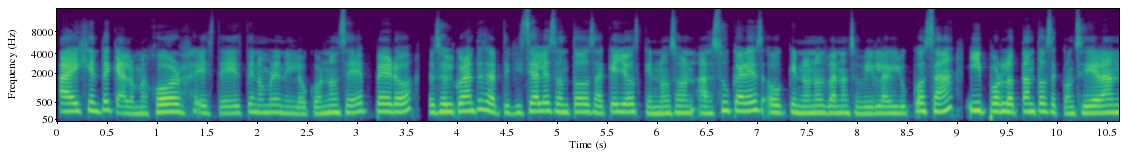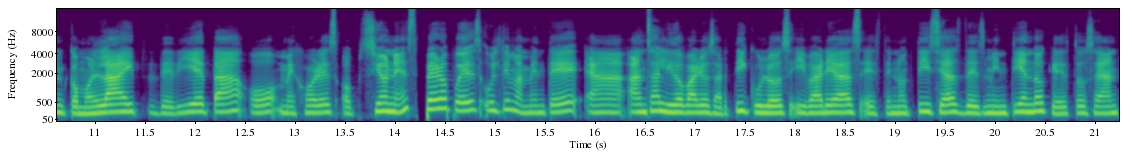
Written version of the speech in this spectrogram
hay gente que a lo mejor este, este nombre ni lo conoce, pero los edulcorantes artificiales son todos aquellos que no son azúcares o que no nos van a subir la glucosa y por lo tanto se consideran como light de dieta o mejores opciones. Pero pues últimamente ah, han salido varios artículos y varias este, noticias desmintiendo que estos sean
